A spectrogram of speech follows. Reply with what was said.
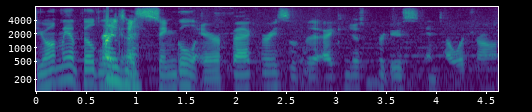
Do you want me to build like a single air factory so that I can just produce Intellitron?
